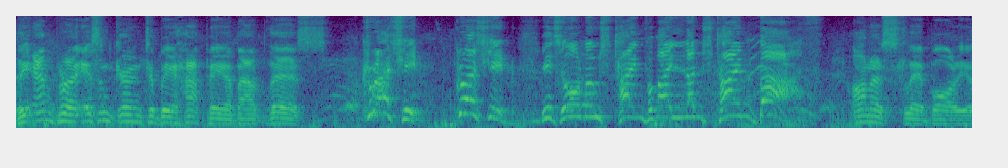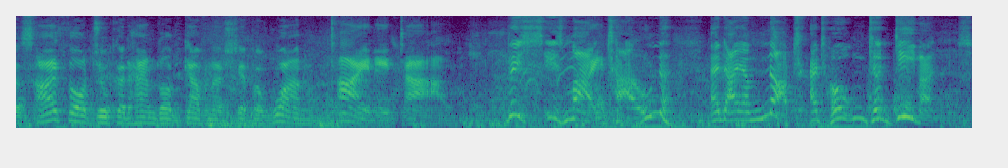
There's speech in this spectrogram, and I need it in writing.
The Emperor isn't going to be happy about this. Crush him! Crush him! It's almost time for my lunchtime bath! Honestly, Borius, I thought you could handle governorship of one tiny town. This is my town, and I am not at home to demons!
